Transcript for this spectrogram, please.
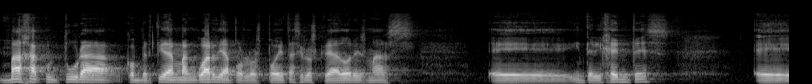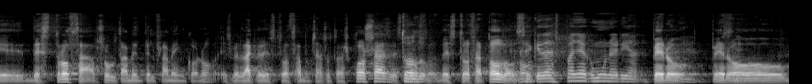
baja cultura convertida en vanguardia por los poetas y los creadores más eh, inteligentes, eh, destroza absolutamente el flamenco. ¿no? Es verdad que destroza muchas otras cosas, destroza todo. Destroza todo ¿no? Se queda España como un erial. Pero, pero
